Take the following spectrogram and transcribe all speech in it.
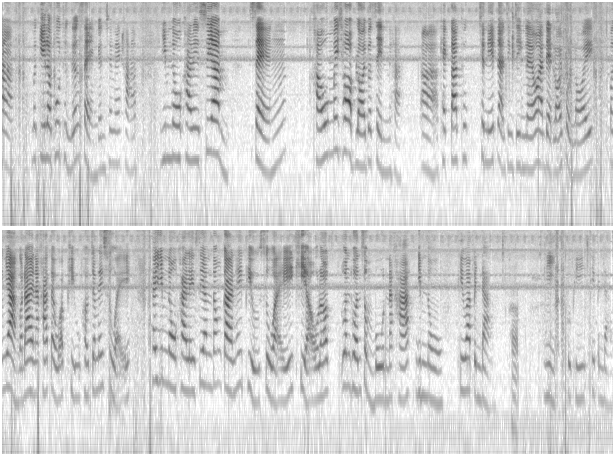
ค่ะ เมื่อกี้เราพูดถึงเรื่องแสงกันใช่ไหมคะ ยิมโนคาเลเซียม แสงเขาไม่ชอบร้อยเปอร์เซ็นต์ค่ะ อ่า แคคตัสทุก ชนิดน่ะจริง ๆ แล้วอะแดดร้อยฝนร้อยบางอย่างก็ได้นะคะ แต่ว่าผิวเขาจะไม่สวย ถ้ายิมโนคาเลเซียมต้องการให้ผิวสวยเขียวแล้วอ้วนท้วนสมบูรณ์นะคะ ยิมโนที่ว่าเป็นด่างครับ นี่ครูพีที่เป็นด่าง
